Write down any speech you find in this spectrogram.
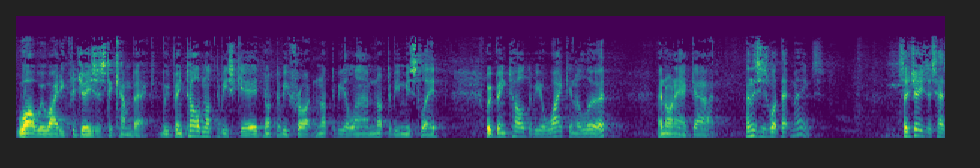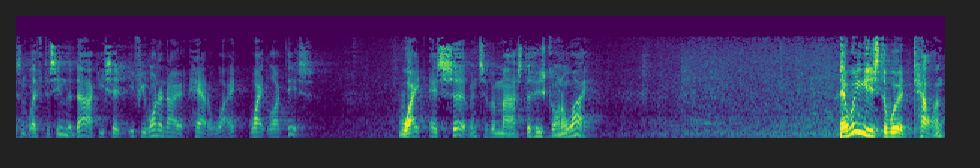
while we're waiting for Jesus to come back. We've been told not to be scared, not to be frightened, not to be alarmed, not to be misled. We've been told to be awake and alert and on our guard. And this is what that means. So Jesus hasn't left us in the dark. He said, if you want to know how to wait, wait like this. Wait as servants of a master who's gone away. Now, we use the word talent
